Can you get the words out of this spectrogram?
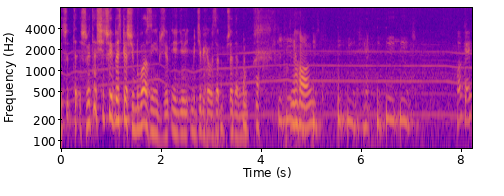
Sumie, te, w sumie też się czuję bezpiecznie, bo Bazy nie będzie, nie, nie będzie jechał za, przede mną. No, Okej.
